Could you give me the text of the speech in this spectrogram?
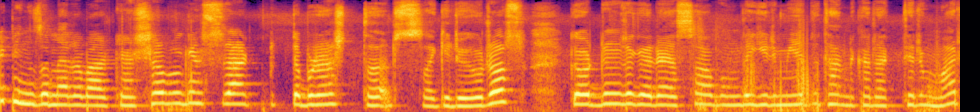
Hepinize merhaba arkadaşlar. Bugün sizlerle birlikte Brawl Stars'a giriyoruz. Gördüğünüze göre hesabımda 27 tane karakterim var.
